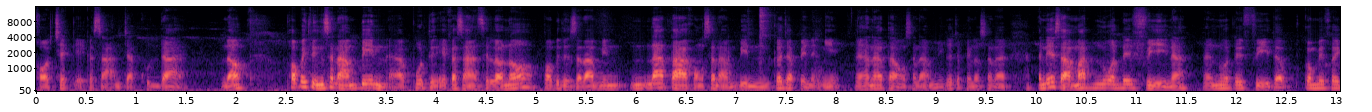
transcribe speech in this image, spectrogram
ขอเช็คเอกสารจากคุณได้เนาะ พอไปถึงสนามบินพูดถึงเอกสารเสร็จแล้วเนาะพอไปถึงสนามบินหน้าตาของสนามบินก็จะเป็นอย่างนี้นะหน้าตาของสนามบินก็จะเป็นลักษณะ อันนี้สามารถนวดได้ฟรีนะนะนวดได้ฟรีแต่ก็ไม่ค่อย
